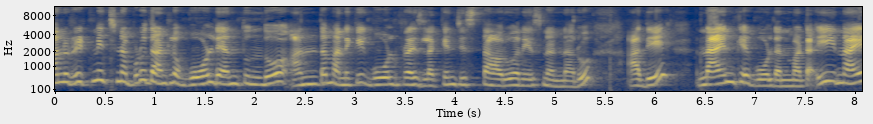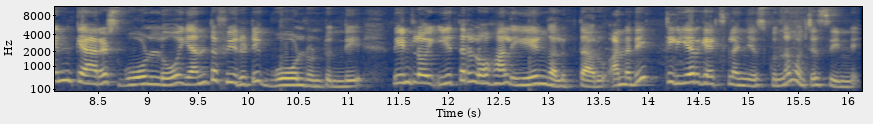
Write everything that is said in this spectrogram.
మనం రిటర్న్ ఇచ్చినప్పుడు దాంట్లో గోల్డ్ ఎంత ఉందో అంత మనకి గోల్డ్ ప్రైస్ లెక్కించి ఇస్తారు అనేసి అన్నారు. అదే నైన్ కే గోల్డ్ అనమాట ఈ నైన్ క్యారెట్స్ గోల్డ్లో ఎంత ప్యూరిటీ గోల్డ్ ఉంటుంది? దీంట్లో ఇతర లోహాలు ఏం కలుపుతారు అన్నది క్లియర్గా ఎక్స్ప్లెయిన్ చేసుకుందాం వచ్చేసింది.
